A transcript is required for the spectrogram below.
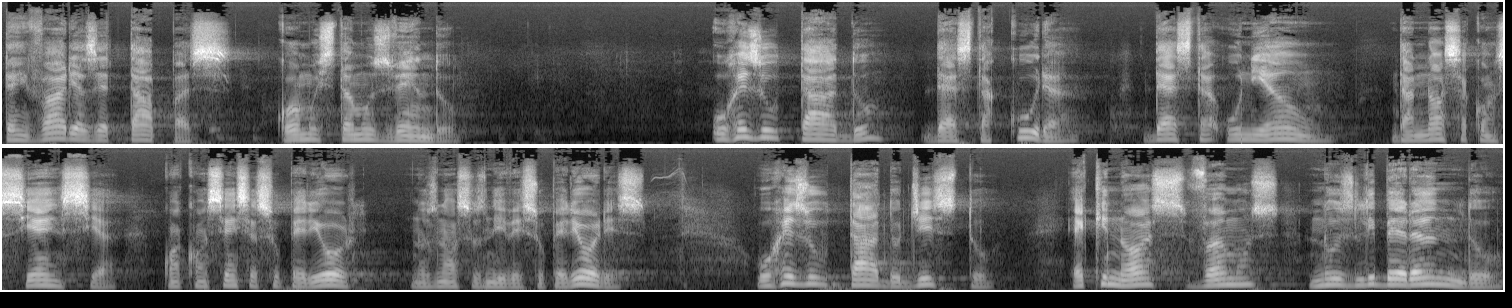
tem várias etapas, como estamos vendo. O resultado desta cura, desta união da nossa consciência com a consciência superior, nos nossos níveis superiores, o resultado disto é que nós vamos nos liberando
